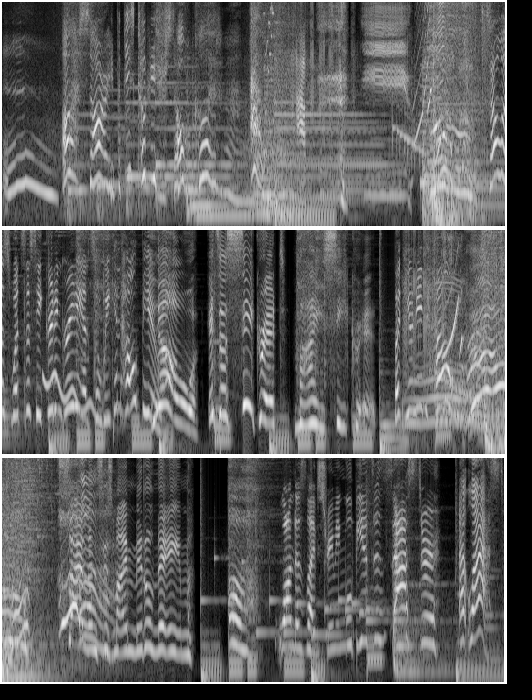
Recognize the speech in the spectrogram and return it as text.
mm. Oh, sorry, but these cookies are so good. Tell us what's the secret ingredient so we can help you. No! It's a secret! My secret. But you need help. Oh! Silence is my middle name. Oh, Wanda's live streaming will be a disaster. At last,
